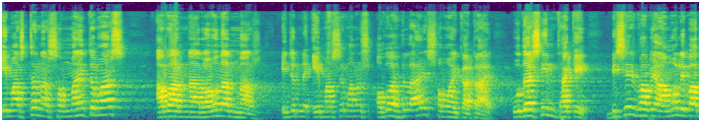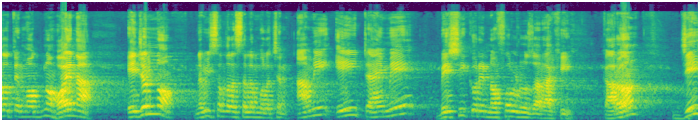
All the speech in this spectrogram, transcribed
এই মাসটা না সম্মানিত মাস, আবার না রমদান মাস। এই জন্য এই মাসে মানুষ অবহেলায় সময় কাটায়, উদাসীন থাকে, বিশেষভাবে আমল ইবাদতে মগ্ন হয় না। এই জন্য নবী সাল্লাহ সাল্লাম বলেছেন, আমি এই টাইমে বেশি করে নফল রোজা রাখি। কারণ যেই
